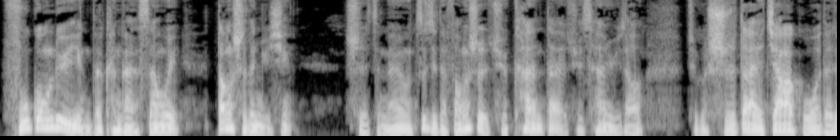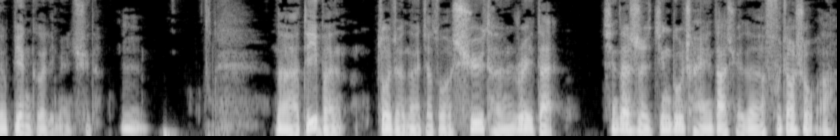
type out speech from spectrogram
浮光掠影的看看三位当时的女性是怎么样用自己的方式去看待、去参与到这个时代家国的这个变革里面去的。嗯那第一本作者呢叫做须藤瑞代，现在是京都产业大学的副教授啊。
